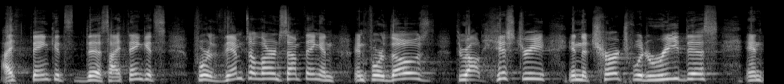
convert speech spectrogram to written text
I think it's this. I think it's for them to learn something, and, and for those throughout history in the church would read this and,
